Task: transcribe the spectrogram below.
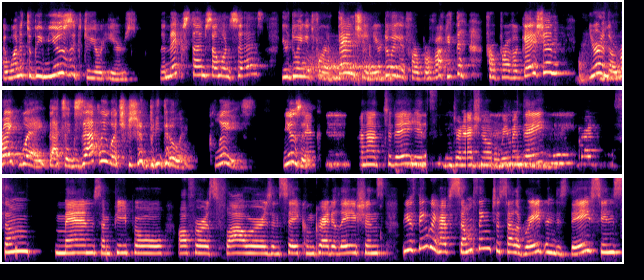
I want it to be music to your ears. The next time someone says you're doing it for attention, you're doing it for provocative for provocation, you're in the right way. That's exactly what you should be doing. Please. Music. Anna, today it's International Women Day, but some men, some people offer us flowers and say congratulations. Do you think we have something to celebrate in this day since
